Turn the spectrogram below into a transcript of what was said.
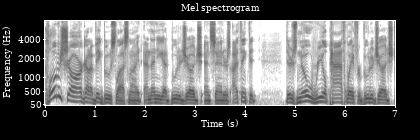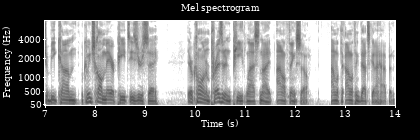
Klobuchar got a big boost last night, and then you got Buttigieg and Sanders. I think that there's no real pathway for Buttigieg to become, can we just call him Mayor Pete? It's easier to say. They were calling him President Pete last night. I don't think so. I don't. Th- I don't think that's going to happen.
